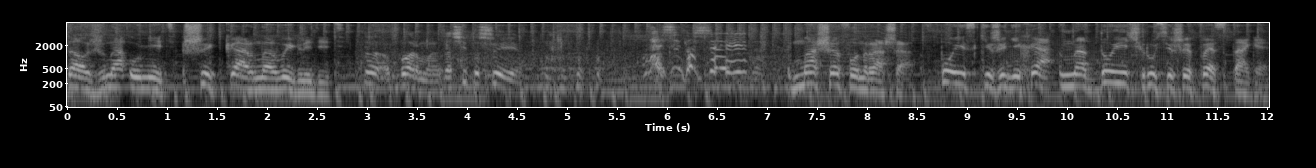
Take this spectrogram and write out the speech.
Должна уметь шикарно выглядеть. Барма, защита шеи. Защита шеи. Маша фон Раша в поиске жениха на Deutsch Russische Festage.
